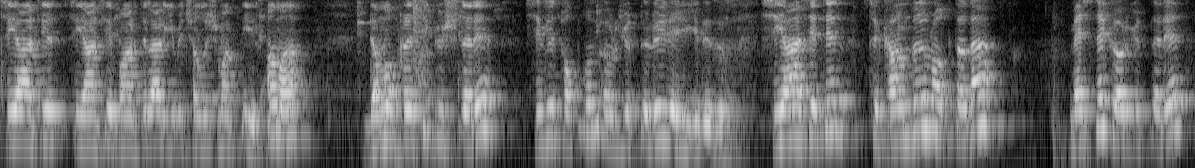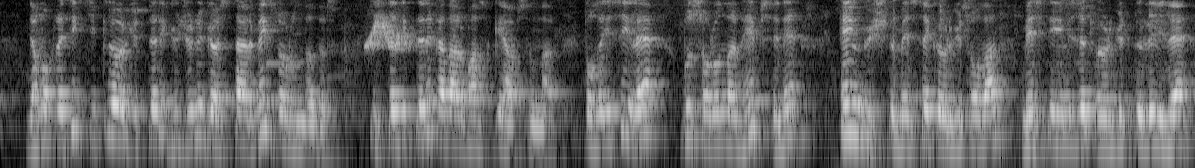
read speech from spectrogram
siyasi, siyasi partiler gibi çalışmak değil ama demokrasi güçleri sivil toplum örgütlülüğüyle ilgilidir. Siyasetin tıkandığı noktada meslek örgütleri, demokratik kitle örgütleri gücünü göstermek zorundadır. İstedikleri kadar baskı yapsınlar. Dolayısıyla bu sorunların hepsini en güçlü meslek örgütü olan mesleğimizin örgütlülüğüyle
